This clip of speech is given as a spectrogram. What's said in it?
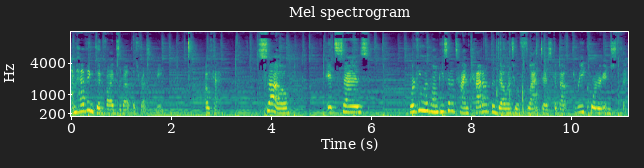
I'm having good vibes about this recipe. Okay, so it says, working with one piece at a time, pat out the dough into a flat disc about three quarter inch thick.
